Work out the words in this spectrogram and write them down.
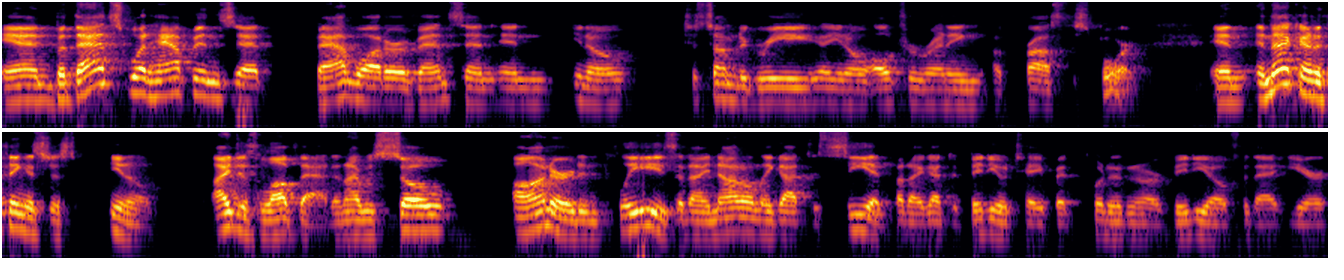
And but that's what happens at Badwater events and and you know to some degree you know ultra running across the sport. And and that kind of thing is just you know I just love that. And I was so honored and pleased that I not only got to see it, but I got to videotape it, put it in our video for that year.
